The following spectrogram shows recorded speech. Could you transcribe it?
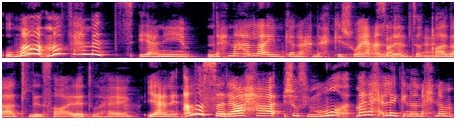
وما ما فهمت يعني نحن هلا يمكن رح نحكي شوي عن صح. الانتقادات اللي صارت وهيك. يعني أنا الصراحة شوفي مو ما رح أقول لك إنه نحن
